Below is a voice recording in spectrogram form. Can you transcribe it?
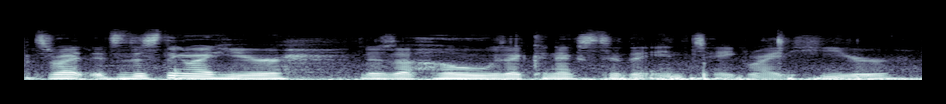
It's right. It's this thing right here. There's a hose that connects to the intake right here, and then a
